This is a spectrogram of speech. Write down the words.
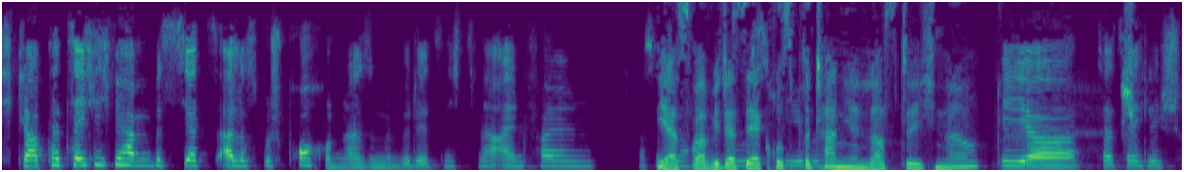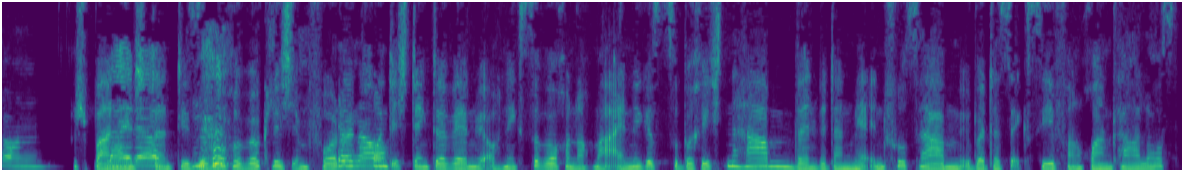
ich glaube tatsächlich, wir haben bis jetzt alles besprochen. Also mir würde jetzt nichts mehr einfallen. Ja, es war wieder sehr Großbritannien-lastig, ne? Ja, tatsächlich schon. Spanien Leider. stand diese Woche wirklich im Vordergrund. Genau. Ich denke, da werden wir auch nächste Woche noch mal einiges zu berichten haben, wenn wir dann mehr Infos haben über das Exil von Juan Carlos.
